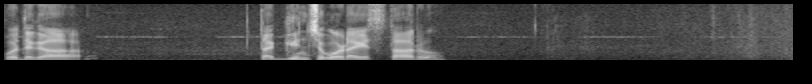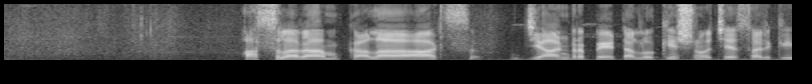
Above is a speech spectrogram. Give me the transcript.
కొద్దిగా తగ్గించి కూడా ఇస్తారు. అస్లరామ్ కళా ఆర్ట్స్ జాండ్రపేట లొకేషన్ వచ్చేసరికి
